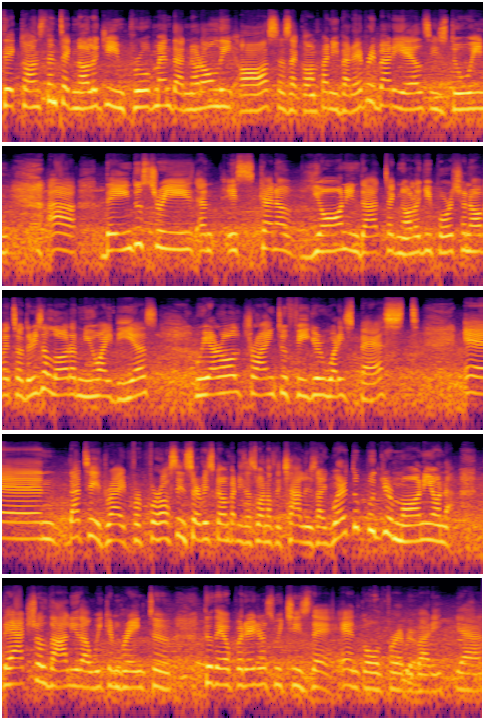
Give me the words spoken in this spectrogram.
the constant technology improvement that not only us as a company, but everybody else is doing. Uh, the industry and is kind of young in that technology portion of it, so there is a lot of new ideas. We are all trying to figure what is best, and that's it, right? For, for us in service companies, that's one of the challenges, like where to put your money on the actual value that we can bring to, to the operators, which is the end goal for everybody. Yeah.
